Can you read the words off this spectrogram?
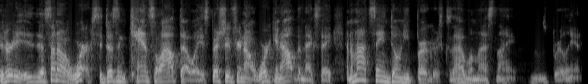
It already that's not how it works. It doesn't cancel out that way, especially if you're not working out the next day. And I'm not saying don't eat burgers because I had one last night. It was brilliant.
